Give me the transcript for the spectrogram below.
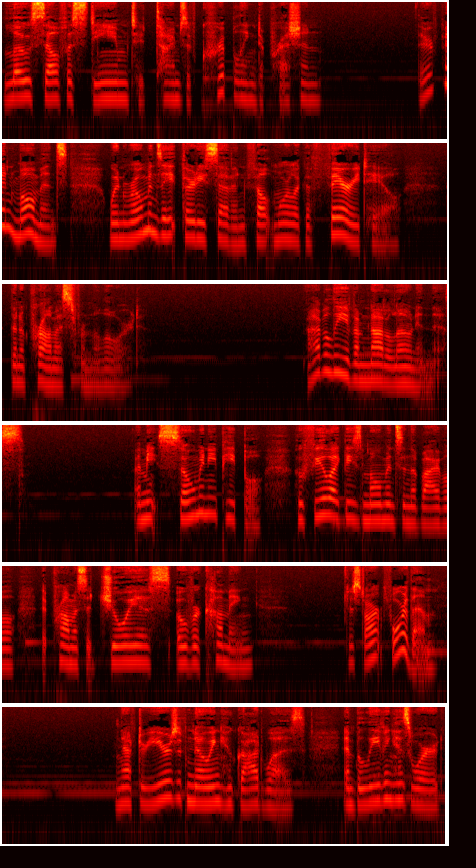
low self esteem to times of crippling depression, there have been moments when Romans 8:37 felt more like a fairy tale than a promise from the Lord. I believe I'm not alone in this. I meet so many people who feel like these moments in the Bible that promise a joyous overcoming just aren't for them. And after years of knowing who God was and believing His Word,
